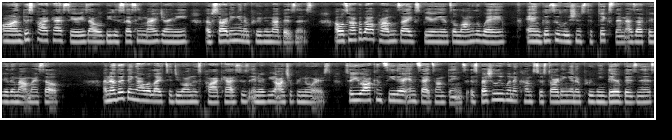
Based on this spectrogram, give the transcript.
On this podcast series, I will be discussing my journey of starting and improving my business. I will talk about problems I experience along the way and good solutions to fix them as I figure them out myself. Another thing I would like to do on this podcast is interview entrepreneurs so you all can see their insights on things, especially when it comes to starting and improving their business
